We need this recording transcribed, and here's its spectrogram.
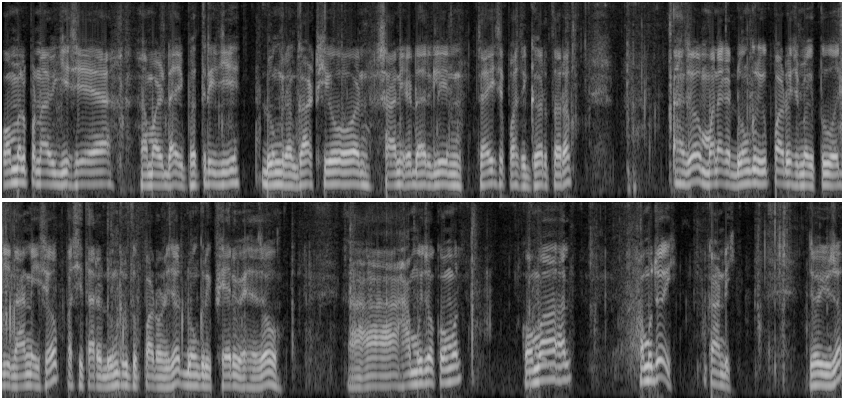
કોમલ પણ આવી ગઈ છે. અમારી ડાઈ ભત્રીજી, ડુંગરા ગાંઠીઓ અને સાની અડારી લઈને જાય છે પાછી ઘર તરફ. જો, મને કે ડુંગળી ઉપાડવી છે. મેં તું હજી નાની છો પછી તારે ડુંગળી ઉપાડવાની છે. ડુંગળી ફેરવે છે. જો. હા હામું જો કોમલ. કોમલ, હામું જોઈ, કાંડી. જોયું, જો.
